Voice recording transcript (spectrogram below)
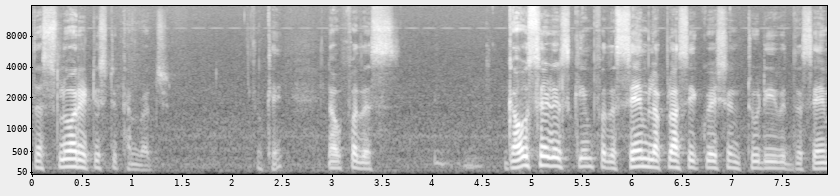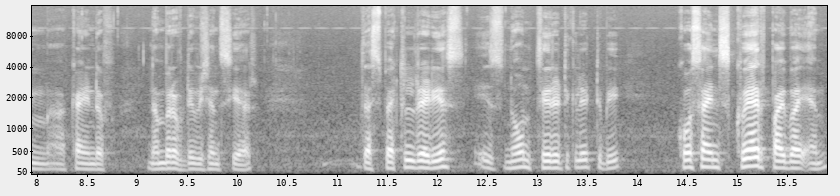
the slower it is to converge. Okay. Now, for this Gauss-Seidel scheme for the same Laplace equation 2D with the same uh, kind of number of divisions here the spectral radius is known theoretically to be cosine square pi by m,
